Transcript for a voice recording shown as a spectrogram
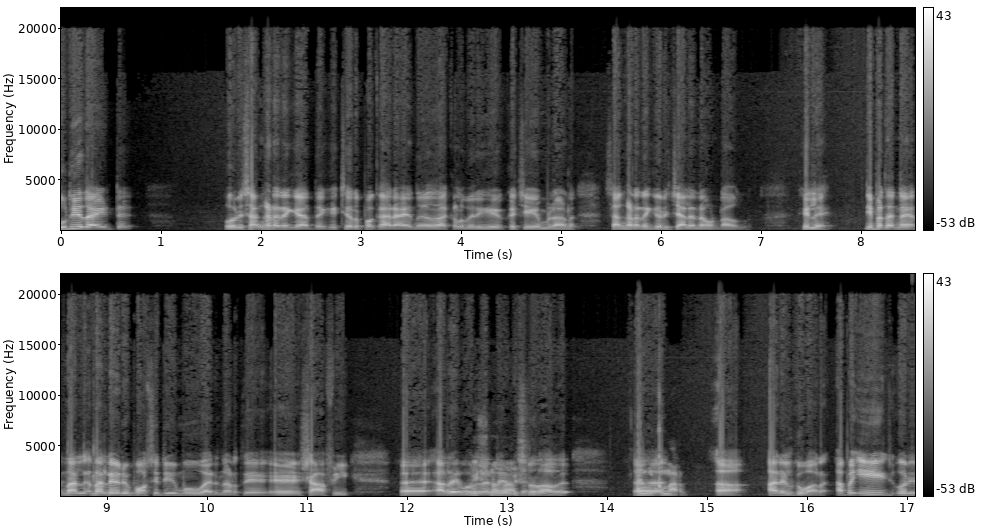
പുതിയതായിട്ട് ഒരു സംഘടനയ്ക്കകത്തേക്ക് ചെറുപ്പക്കാരായ നേതാക്കൾ വരികയൊക്കെ ചെയ്യുമ്പോഴാണ് സംഘടനയ്ക്ക് ഒരു ചലനം ഉണ്ടാകുന്നത് ഇല്ലേ? ഇപ്പം തന്നെ നല്ല നല്ലൊരു പോസിറ്റീവ് മൂവ് ആയിരുന്നു നടത്തിയ ഷാഫി അതേപോലെ തന്നെ വിഷ്ണുനാഥ്. ആ അനിൽകുമാർ. അപ്പം ഈ ഒരു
